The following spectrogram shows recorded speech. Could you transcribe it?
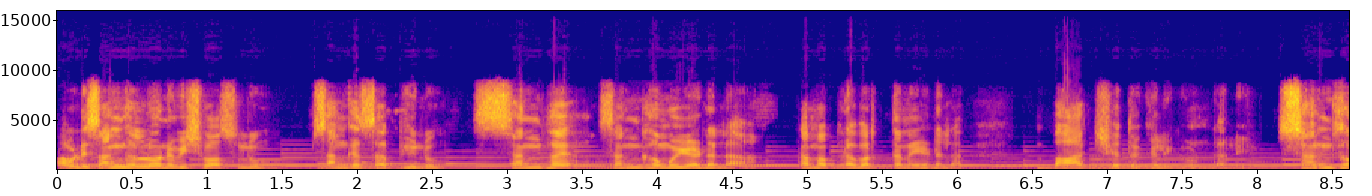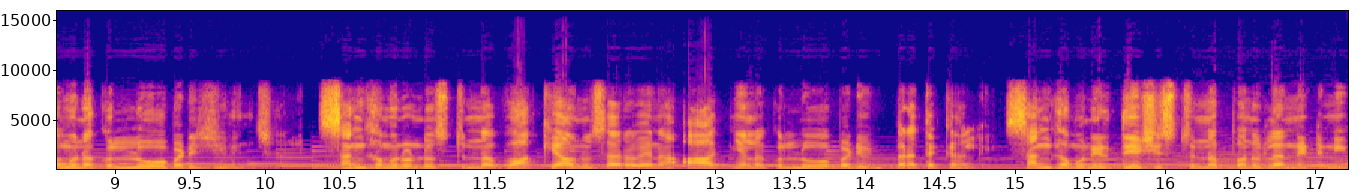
కాబట్టి సంఘంలోని విశ్వాసులు సంఘ సభ్యులు సంఘ సంఘము ఎడల తమ ప్రవర్తన ఎడల బాధ్యత కలిగి ఉండాలి. సంఘమునకు లోబడి జీవించాలి. సంఘము నుండి వస్తున్న వాక్యానుసారమైన ఆజ్ఞలకు లోబడి బ్రతకాలి. సంఘము నిర్దేశిస్తున్న పనులన్నిటినీ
